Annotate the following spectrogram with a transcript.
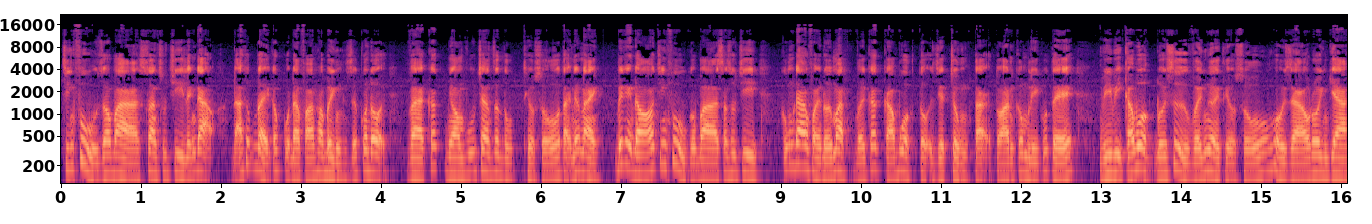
chính phủ do bà San Suu Kyi lãnh đạo đã thúc đẩy các cuộc đàm phán hòa bình giữa quân đội và các nhóm vũ trang dân tộc thiểu số tại nước này. Bên cạnh đó, chính phủ của bà San Suu Kyi cũng đang phải đối mặt với các cáo buộc tội diệt chủng tại Tòa án Công lý Quốc tế vì bị cáo buộc đối xử với người thiểu số Hồi giáo Rohingya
